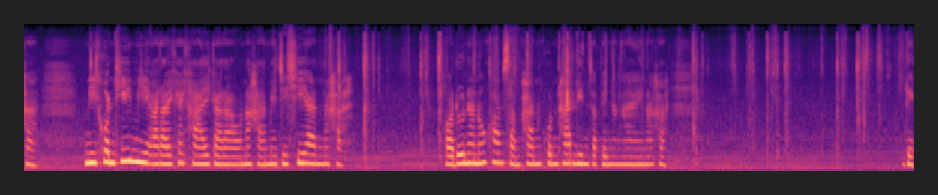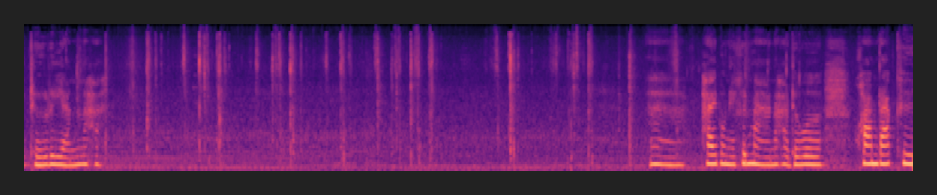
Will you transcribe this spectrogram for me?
ค่ะมีคนที่มีอะไรคล้ายๆกับเรานะคะเมจิเชียนนะคะ ขอดูแนวโน้มความสัมพันธ์คนธาตุดินจะเป็นยังไงนะคะ เด็กถือเหรียญนนะคะ ไพ่พวกนี้ขึ้นมานะคะเดเวอร์ความรักคือ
